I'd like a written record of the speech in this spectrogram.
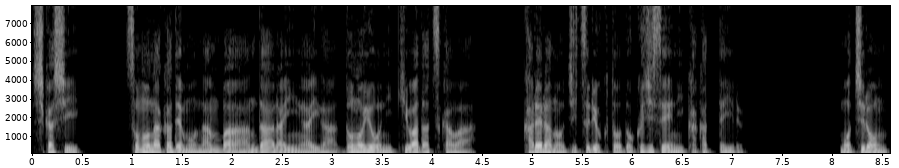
しかし、その中でもナンバーアンダーライン愛がどのように際立つかは、彼らの実力と独自性にかかっている。もちろん、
